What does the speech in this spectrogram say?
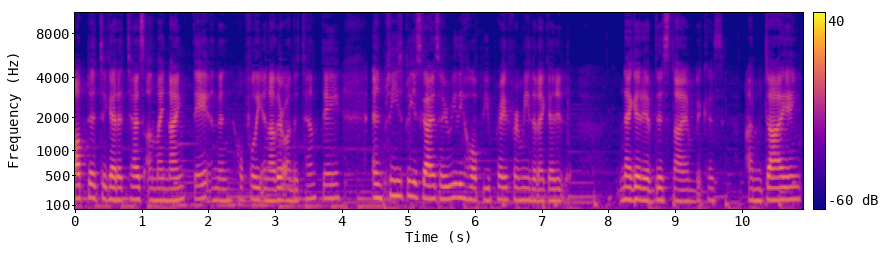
opted to get a test on my ninth day and then hopefully another on the 10th day. And please, please, guys, I really hope you pray for me that I get it negative this time because I'm dying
